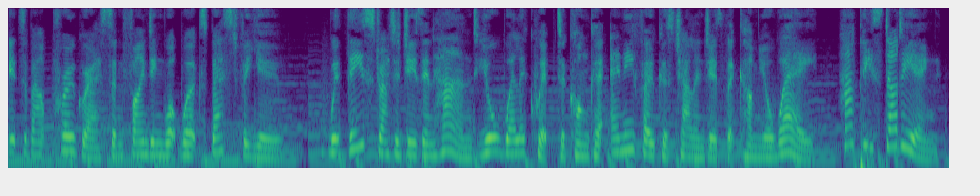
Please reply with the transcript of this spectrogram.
it's about progress and finding what works best for you. With these strategies in hand, you're well equipped to conquer any focus challenges that come your way. Happy studying!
